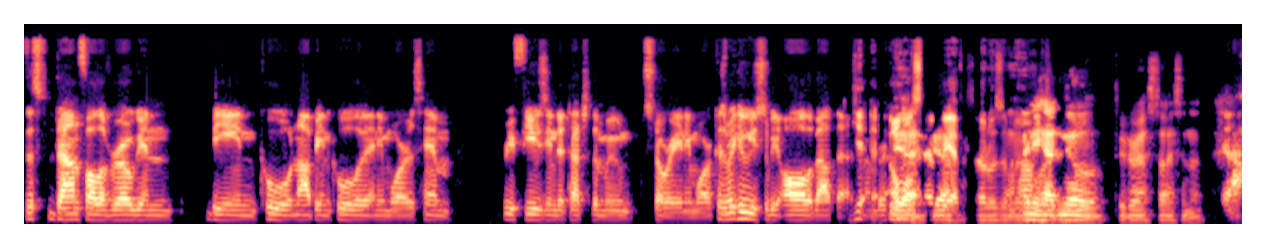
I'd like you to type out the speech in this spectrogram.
this downfall of Rogan being cool, not being cool anymore, is him refusing to touch the moon story anymore because he used to be all about that. yeah. remember? Yeah, every yeah. episode was a moon. And he had Neil deGrasse Tyson. on. Yeah.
